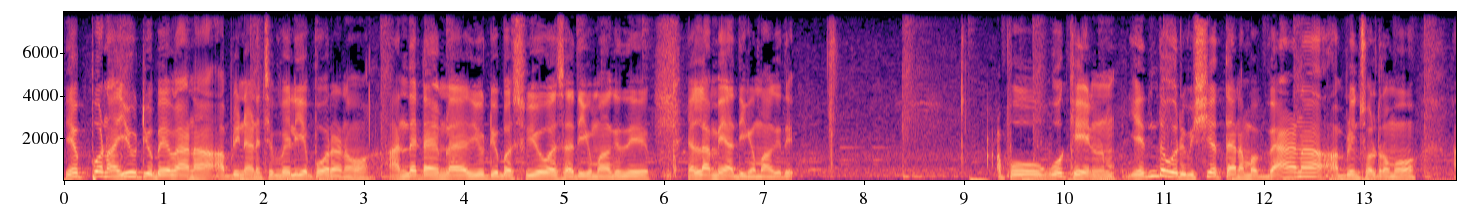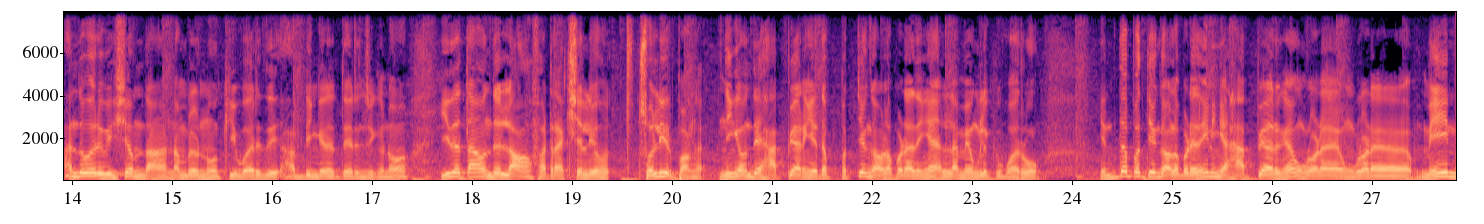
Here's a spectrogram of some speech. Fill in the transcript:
எப்போ நான் யூடியூபே வேணாம் அப்படின்னு நினச்சி வெளியே போகிறேனோ அந்த டைமில் யூடியூபர்ஸ் வியூவர்ஸ் அதிகமாகுது எல்லாமே அதிகமாகுது. அப்போது ஓகே எந்த ஒரு விஷயத்த நம்ம வேணாம் அப்படின்னு சொல்கிறோமோ அந்த ஒரு விஷயம்தான் நம்மளை நோக்கி வருது அப்படிங்கிறத தெரிஞ்சுக்கணும். இதைத்தான் வந்து லா ஆஃப் அட்ராக்ஷன்லேயும் சொல்லியிருப்பாங்க. நீங்கள் வந்து ஹாப்பியாக இருங்க. எதை பற்றியும் கவலைப்படாதீங்க. எல்லாமே உங்களுக்கு வரும். எந்த பற்றியும் கவலைப்படாதீங்க. நீங்கள் ஹாப்பியாக இருங்க. உங்களோட உங்களோட மெயின்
